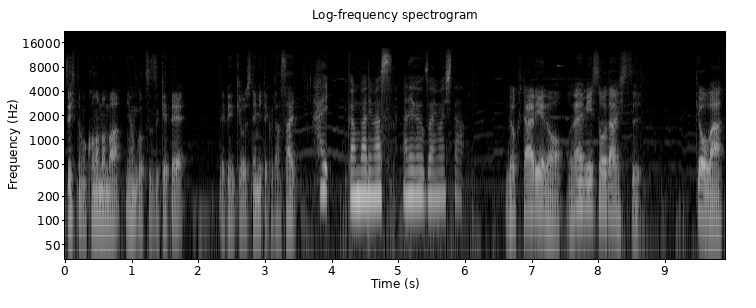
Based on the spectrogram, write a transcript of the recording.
ぜひともこのまま日本語を続けてで勉強してみてくださいはい、頑張ります。ありがとうございました。ドクターリュウのお悩み相談室。今日は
